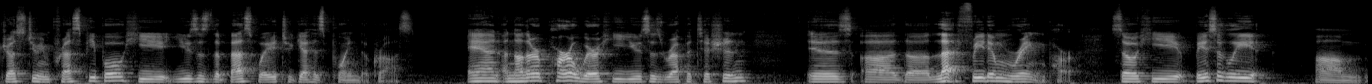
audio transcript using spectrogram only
just to impress people. He uses the best way to get his point across. And another part where he uses repetition is uh, the let freedom ring part. So he basically, um,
